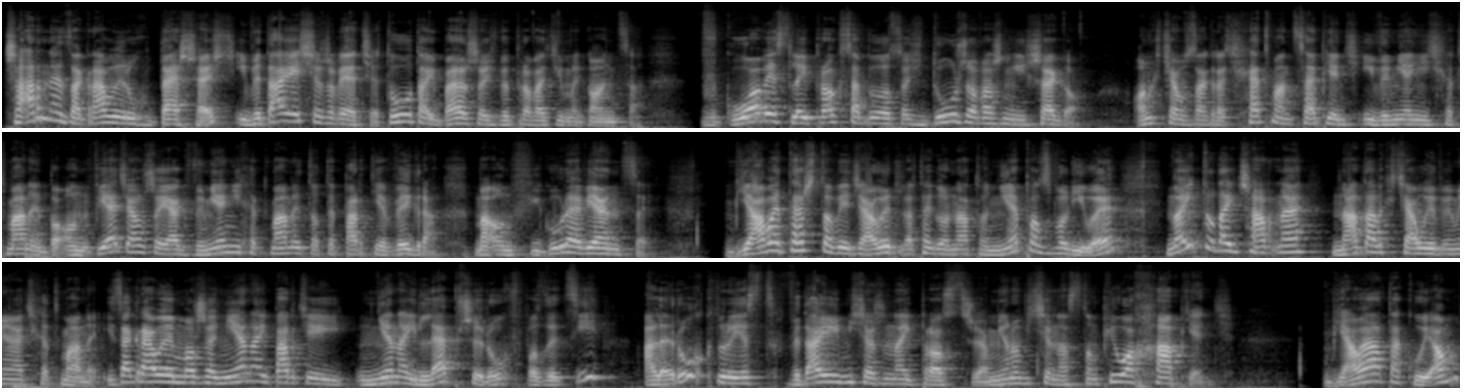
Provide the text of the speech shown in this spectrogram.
Czarne zagrały ruch B6 i wydaje się, że wiecie, tutaj B6 wyprowadzimy gońca. W głowie Slayproxa było coś dużo ważniejszego. On chciał zagrać hetman C5 i wymienić hetmany, bo on wiedział, że jak wymieni hetmany, to tę partię wygra. Ma on figurę więcej. Białe też to wiedziały, dlatego na to nie pozwoliły. No i tutaj czarne nadal chciały wymieniać hetmany. I zagrały może nie najbardziej, nie najlepszy ruch w pozycji, ale ruch, który jest, wydaje mi się, że najprostszy, a mianowicie nastąpiło H5. Białe atakują,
